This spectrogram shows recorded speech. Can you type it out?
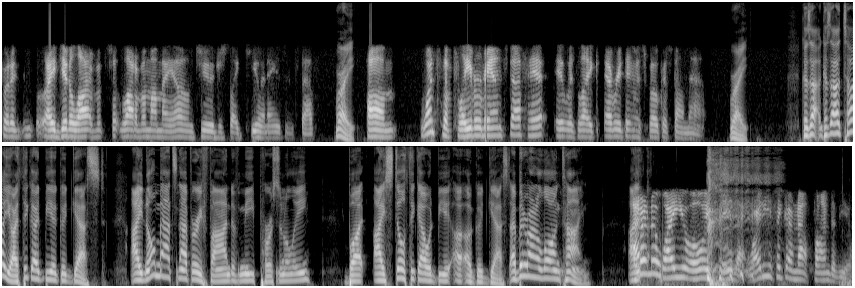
but I, I did a lot of a lot of them on my own too just like Q and A's and stuff Right. um once the flavor ban stuff hit it was like everything was focused on that Right. Because because I'll tell you, I think I'd be a good guest. I know Matt's not very fond of me personally, but I still think I would be a, a good guest. I've been around a long time. I, don't know why you always say that why do you think i'm not fond of you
